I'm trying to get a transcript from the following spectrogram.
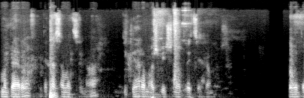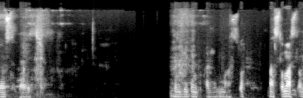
Модеро. Така сама ціна. Тільки грамаж більше на 30 грам. 9,99. Йдемо людям покажемо масло. Масло, масло.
